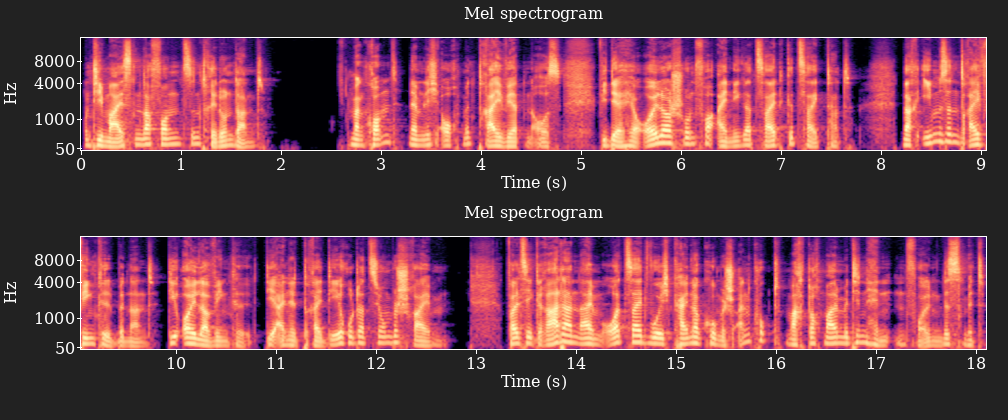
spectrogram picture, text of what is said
Und die meisten davon sind redundant. Man kommt nämlich auch mit drei Werten aus, wie der Herr Euler schon vor einiger Zeit gezeigt hat. Nach ihm sind drei Winkel benannt, die Euler-Winkel, die eine 3D-Rotation beschreiben. Falls ihr gerade an einem Ort seid, wo euch keiner komisch anguckt, macht doch mal mit den Händen folgendes mit.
